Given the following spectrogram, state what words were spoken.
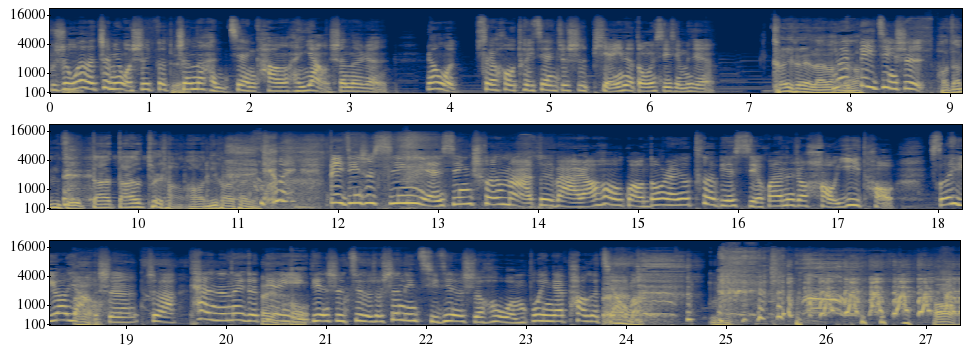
不是为了证明我是一个真的很健康、很养生的人，让我最后推荐就是便宜的东西，行不行？可以可以来吧。因为毕竟是好，咱们就大家大家都退场了，好，你可尔开始。毕竟是新年新春嘛，对吧？然后广东人又特别喜欢那种好意头，所以又要养生，是吧？看着那个电影、哎电视剧的时候，身临其境的时候，我们不应该泡个脚吗？哦，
